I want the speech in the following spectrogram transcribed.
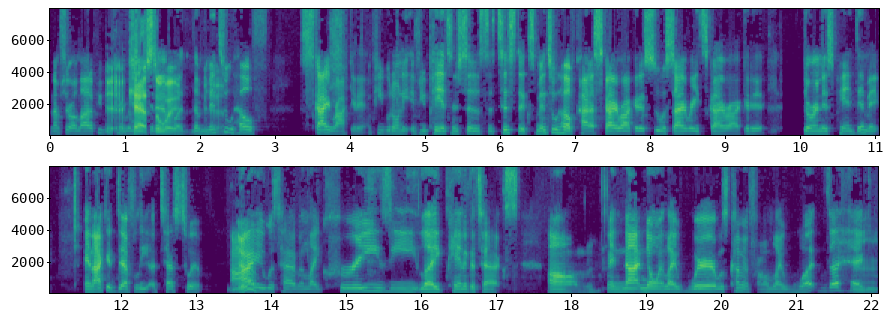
and I'm sure a lot of people can relate to that. But the Yeah. mental health skyrocketed and people don't if you pay attention to the statistics mental health kind of skyrocketed suicide rates skyrocketed during this pandemic and i could definitely attest to it yeah. i was having like crazy like panic attacks um and not knowing like where it was coming from i'm like what the heck mm.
